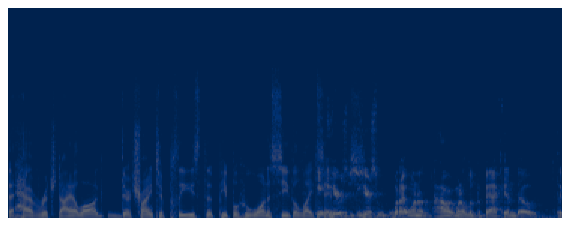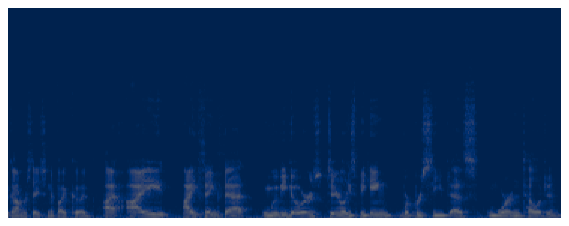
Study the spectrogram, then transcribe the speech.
that have rich dialogue. They're trying to please the people who want to see the He- lightsabers. Here's here's what I want to how I want to loop it back in though to the conversation if I could. I I I think that moviegoers, generally speaking, were perceived as more intelligent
